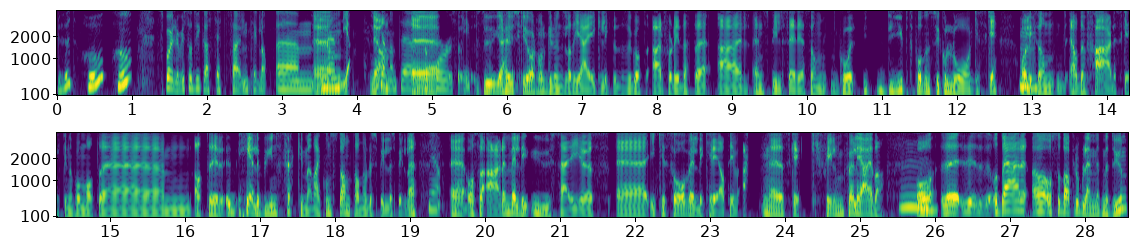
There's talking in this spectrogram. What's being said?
død? Hæ? Hæ? Spoiler hvis du ikke har sett Silent Hill, da. Um, men ja. Så ja. de til Eh, The Horrorscape. jeg husker i hvert fall Grunnen til at jeg ikke likte det så godt, er fordi dette er en spillserie som går dypt på den psykologiske. Og Mm. liksom, ja, den fæle skrekken og på en måte eh, At der, hele byen fucker med deg konstant da når du spiller spillet. Ja. Eh, og så er det en veldig useriøs, eh, ikke så veldig kreativ eh, skrekkfilm, føler jeg, da. Mm. Og, og det er også da problemet med Doom.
